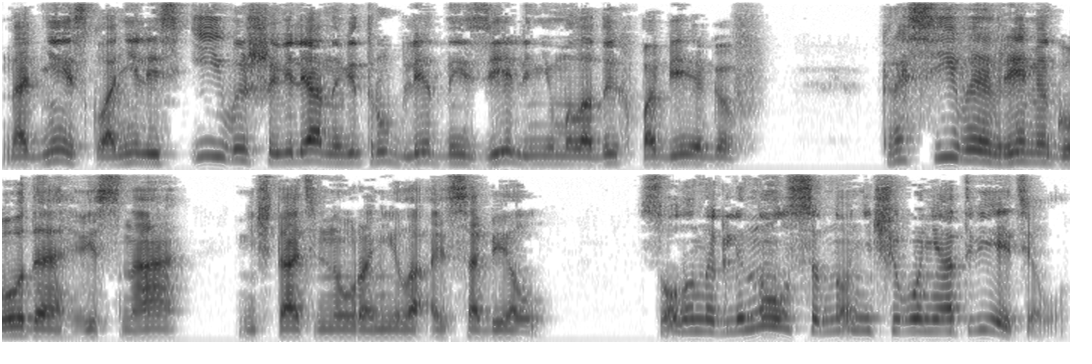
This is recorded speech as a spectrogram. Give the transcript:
над ней склонились ивы, шевеля на ветру бледной зеленью молодых побегов. «Красивое время года, весна», — мечтательно уронила Айсабел. Солон оглянулся, но ничего не ответил.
